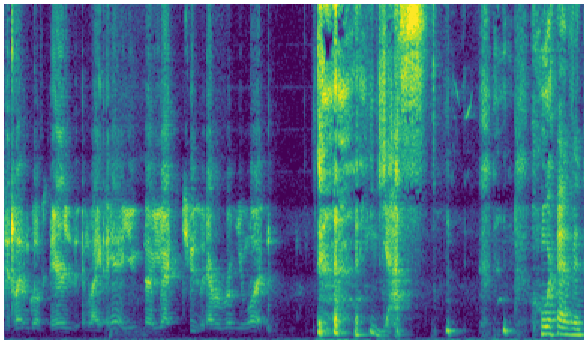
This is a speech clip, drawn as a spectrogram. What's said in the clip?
just let them go upstairs and like, yeah, you know, you guys choose whatever room you want. yes. we're having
